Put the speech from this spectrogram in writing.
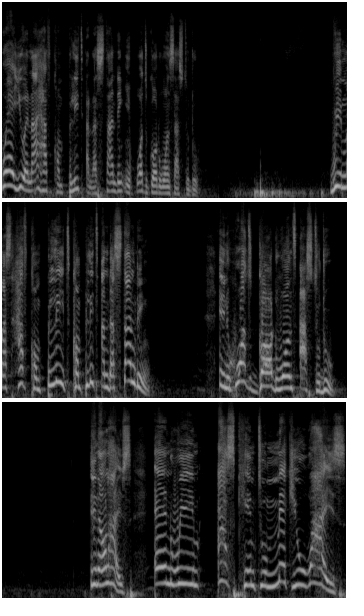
where you and I have complete understanding in what God wants us to do. We must have complete, complete understanding in what God wants us to do in our lives. And we ask Him to make you wise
